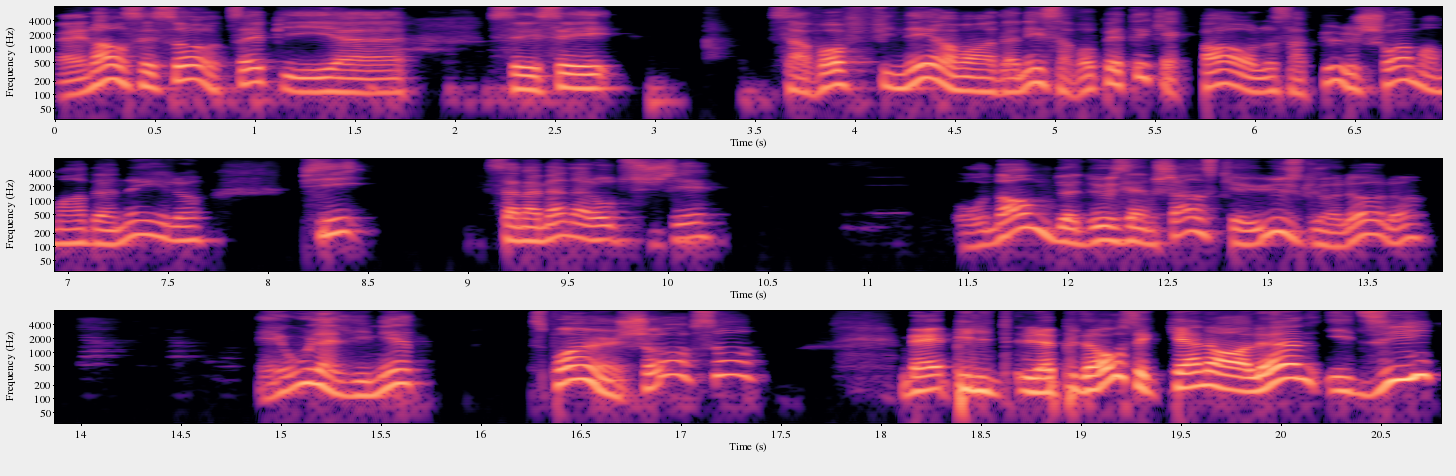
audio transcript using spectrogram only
Ben non, c'est ça. Puis euh, c'est, ça va finir à un moment donné, ça va péter quelque part. Là, ça peut le choix à un moment donné. Là. Puis ça m'amène à l'autre sujet. Au nombre de deuxième chances qu'il a eu ce gars-là, là, et où la limite? C'est pas un chat, ça? Ben, puis le plus drôle, c'est que Ken Allen, il dit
